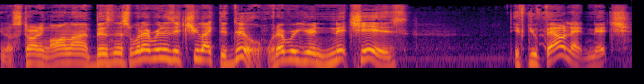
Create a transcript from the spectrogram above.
you know, starting online business, whatever it is that you like to do, whatever your niche is, if you found that niche,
